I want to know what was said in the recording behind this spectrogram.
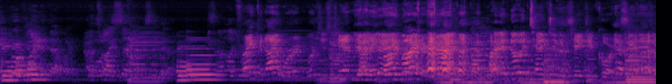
think we're playing it that way. That's why I said it. See that? It's not like Frank and I weren't. We're just jamming Yeah, yeah, A minor. yeah. I had no intention of changing chords. Yeah.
